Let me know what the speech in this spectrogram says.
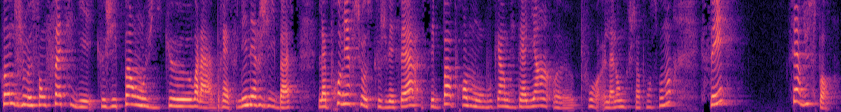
quand je me sens fatiguée, que j'ai pas envie, que voilà, bref, l'énergie basse, la première chose que je vais faire, c'est pas prendre mon bouquin d'italien euh, pour la langue que j'apprends en ce moment, c'est faire du sport.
